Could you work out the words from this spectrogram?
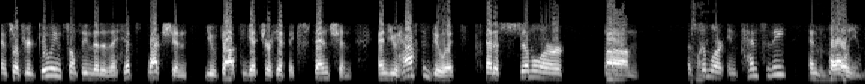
And so if you're doing something that is a hip flexion, you've got to get your hip extension, and you have to do it at a similar um, a similar intensity and volume.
